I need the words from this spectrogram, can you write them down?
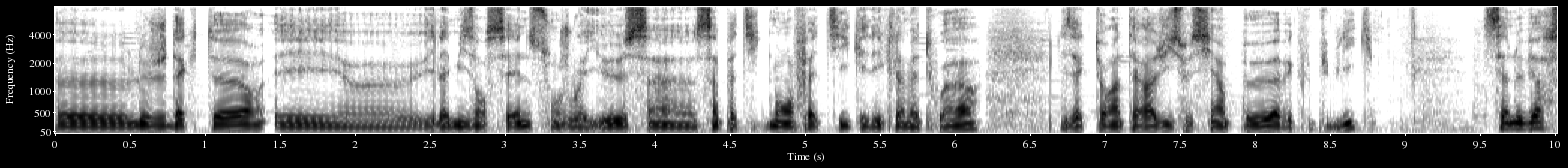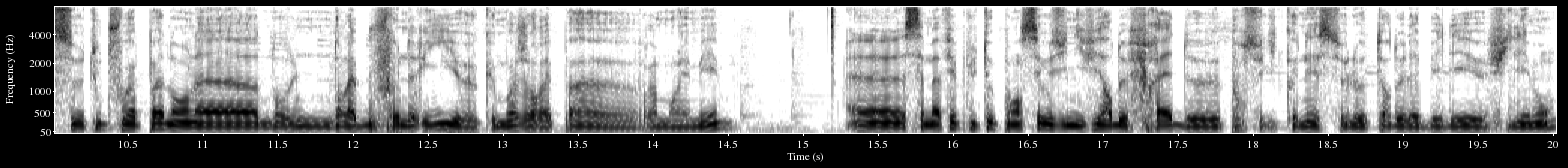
Euh, le jeu d'acteur euh, et, la mise en scène sont joyeux, sympathiquement emphatiques et déclamatoires. Les acteurs interagissent aussi un peu avec le public. Ça ne verse toutefois pas dans la, bouffonnerie euh, que moi j'aurais pas vraiment aimé. Ça m'a fait plutôt penser aux univers de Fred, pour ceux qui connaissent l'auteur de la BD Philémon.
